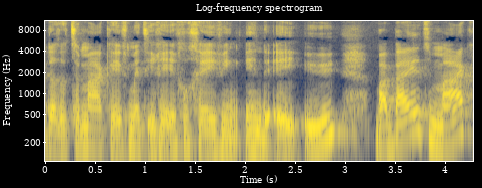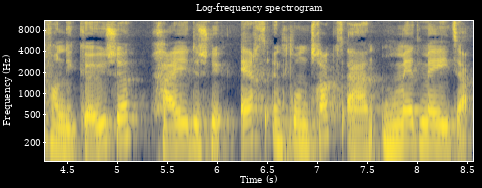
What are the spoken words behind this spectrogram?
dat het te maken heeft met die regelgeving in de EU. Maar bij het maken van die keuze ga je dus nu echt een contract aan met Meta.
